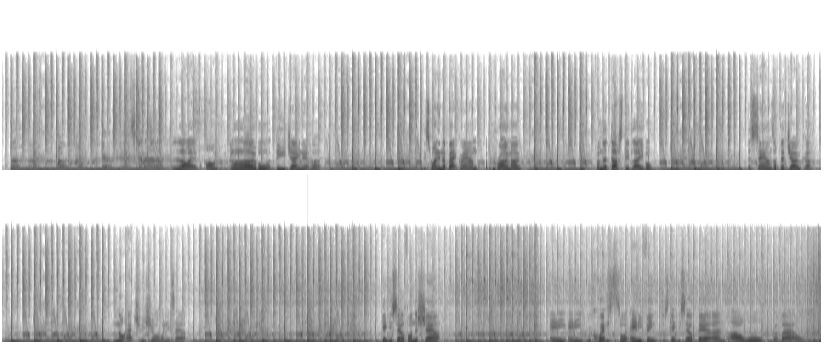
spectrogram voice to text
Live on Global DJ Network. This one in the background, a promo from the Dusted label. The sounds of the Joker. Not actually sure when it's out. Get yourself on the shout. Any any requests or anything, just get yourself there and I will prevail.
